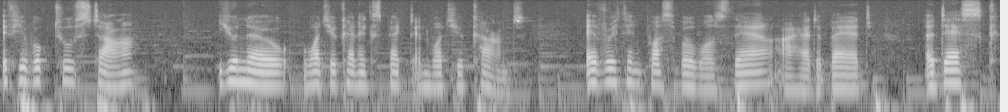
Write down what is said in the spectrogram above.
If you book two star, you know what you can expect and what you can't. Everything possible was there. I had a bed, a desk,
